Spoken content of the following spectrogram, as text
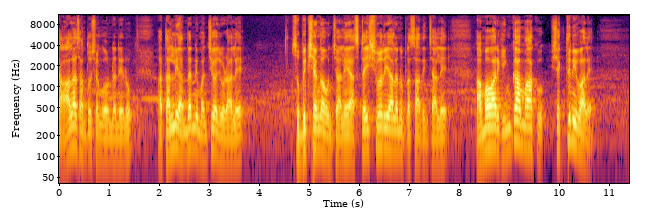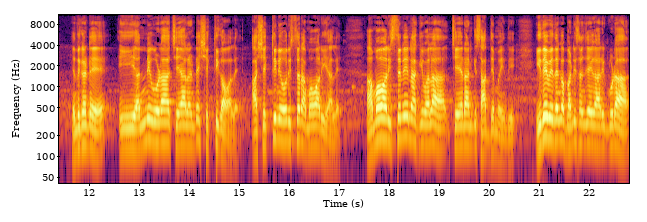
చాలా సంతోషంగా ఉన్నా నేను. ఆ తల్లి అందరినీ మంచిగా చూడాలి. సుభిక్షంగా ఉంచాలి. అష్టైశ్వర్యాలను ప్రసాదించాలి. అమ్మవారికి ఇంకా మాకు శక్తిని ఇవ్వాలి ఎందుకంటే ఈ అన్నీ కూడా చేయాలంటే శక్తి కావాలి. ఆ శక్తిని ఎవరిస్తారో అమ్మవారు ఇవ్వాలి అమ్మవారు ఇస్తేనే నాకు ఇవాళ చేయడానికి సాధ్యమైంది. ఇదే విధంగా బండి సంజయ్ గారికి కూడా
